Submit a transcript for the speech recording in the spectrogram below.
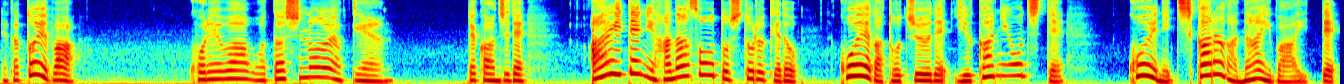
で例えばこれは私のやけんって感じで相手に話そうとしとるけど声が途中で床に落ちて声に力がない場合って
